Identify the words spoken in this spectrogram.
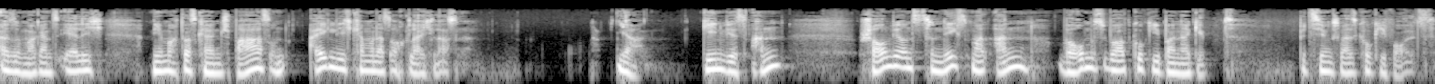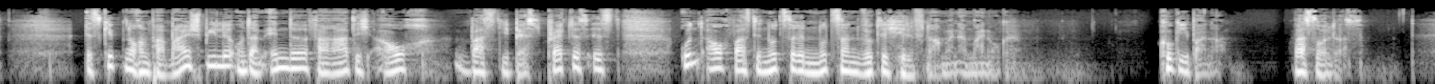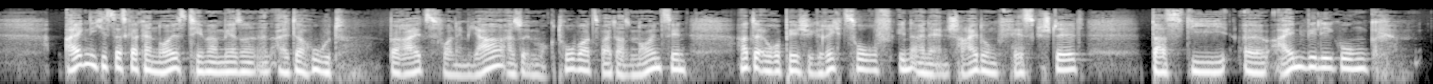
Also mal ganz ehrlich, mir macht das keinen Spaß und eigentlich kann man das auch gleich lassen. Ja, gehen wir es an. Schauen wir uns zunächst mal an, warum es überhaupt Cookie Banner gibt, beziehungsweise Cookie Walls. Es gibt noch ein paar Beispiele und am Ende verrate ich auch, was die Best Practice ist und auch was den Nutzerinnen und Nutzern wirklich hilft nach meiner Meinung. Cookie Banner. Was soll das? Eigentlich ist das gar kein neues Thema mehr, sondern ein alter Hut. Bereits vor einem Jahr, also im Oktober 2019, hat der Europäische Gerichtshof in einer Entscheidung festgestellt, dass die äh, Einwilligung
